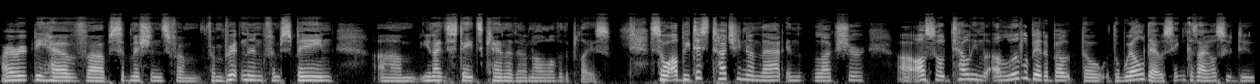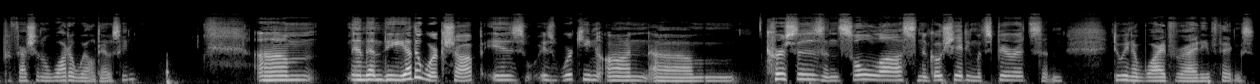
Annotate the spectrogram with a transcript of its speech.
I already have uh, submissions from from Britain and from Spain, um, United States, Canada, and all over the place. So I'll be just touching on that in the lecture. Uh, also telling a little bit about the the well dowsing because I also do professional water well dowsing. Um, and then the other workshop is is working on um, curses and soul loss, negotiating with spirits, and doing a wide variety of things.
